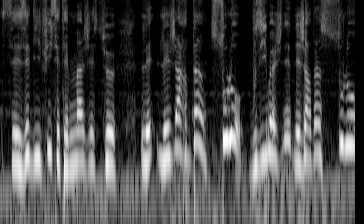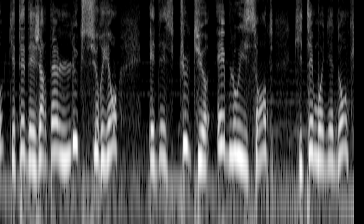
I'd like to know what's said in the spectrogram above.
ces édifices étaient majestueux. Les, les jardins sous l'eau, vous imaginez des jardins sous l'eau qui étaient des jardins luxuriants et des sculptures éblouissantes qui témoignaient donc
